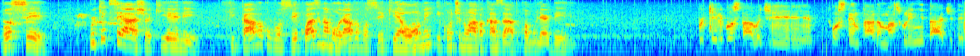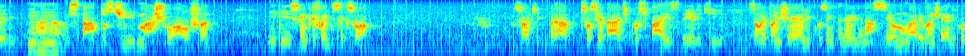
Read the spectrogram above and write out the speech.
você, por que, que você acha que ele ficava com você, quase namorava você, que é homem, e continuava casado com a mulher dele? Porque ele gostava de ostentar a masculinidade dele, uhum. a, o status de macho alfa, e sempre foi bissexual. Só que para a sociedade, para os pais dele que são evangélicos, entendeu? Ele nasceu num lar evangélico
